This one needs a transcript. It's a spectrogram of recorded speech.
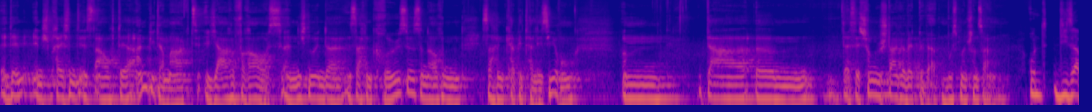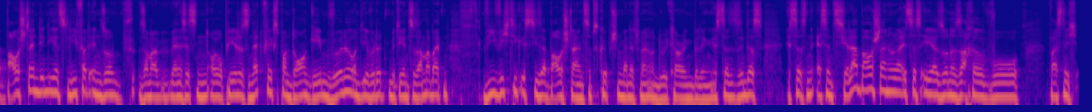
Denn entsprechend ist auch der Anbietermarkt Jahre voraus. Äh, nicht nur in der Sachen Größe, sondern auch in Sachen Kapitalisierung. Da, ähm, das ist schon ein starker Wettbewerb, muss man schon sagen. Und dieser Baustein, den ihr jetzt liefert, in so, sag mal, wenn es jetzt ein europäisches Netflix-Pendant geben würde und ihr würdet mit denen zusammenarbeiten, wie wichtig ist dieser Baustein Subscription Management und Recurring Billing? Ist das, sind das, ist das ein essentieller Baustein oder ist das eher so eine Sache, wo weiß nicht,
